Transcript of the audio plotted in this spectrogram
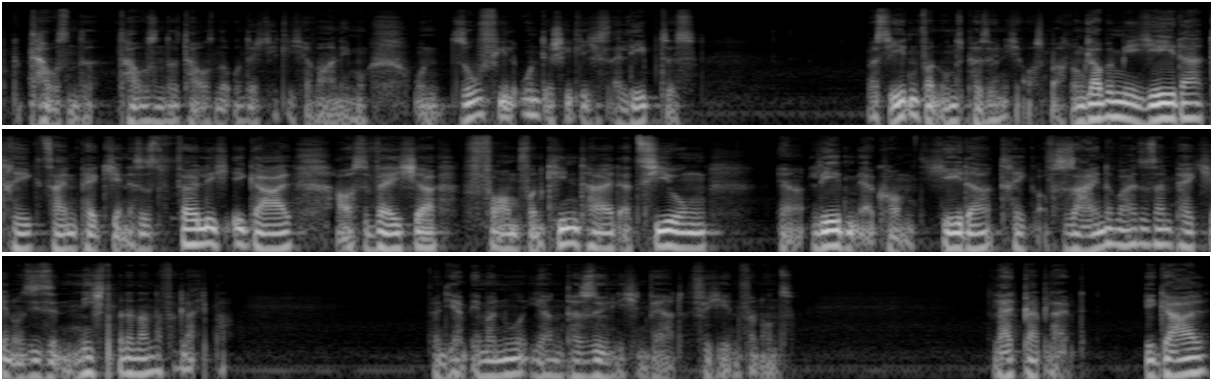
Es gibt tausende, tausende, tausende unterschiedlicher Wahrnehmungen und so viel unterschiedliches Erlebtes, was jeden von uns persönlich ausmacht. Und glaube mir, jeder trägt sein Päckchen. Es ist völlig egal, aus welcher Form von Kindheit, Erziehung, ja, Leben er kommt. Jeder trägt auf seine Weise sein Päckchen und sie sind nicht miteinander vergleichbar. Denn die haben immer nur ihren persönlichen Wert für jeden von uns. Leid bleibt, bleibt. Egal,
